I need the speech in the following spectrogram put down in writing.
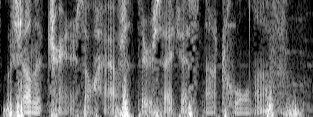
which other trainers don't have. So they're just not cool enough.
